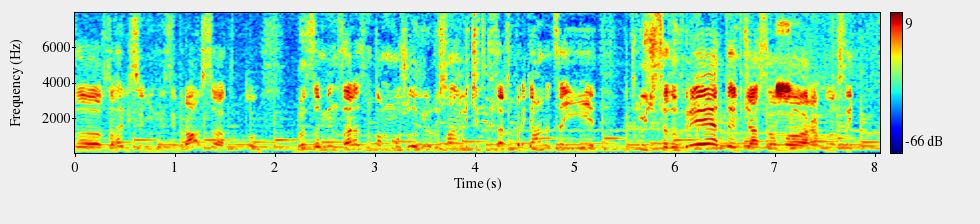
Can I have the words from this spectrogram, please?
е, взагалі сьогодні не зібрався. Тобто без замін зараз ну, там можливо Руслан Вільчицький зараз перетягнеться і підключиться до гри, тим часом е, рахунок стоїть.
